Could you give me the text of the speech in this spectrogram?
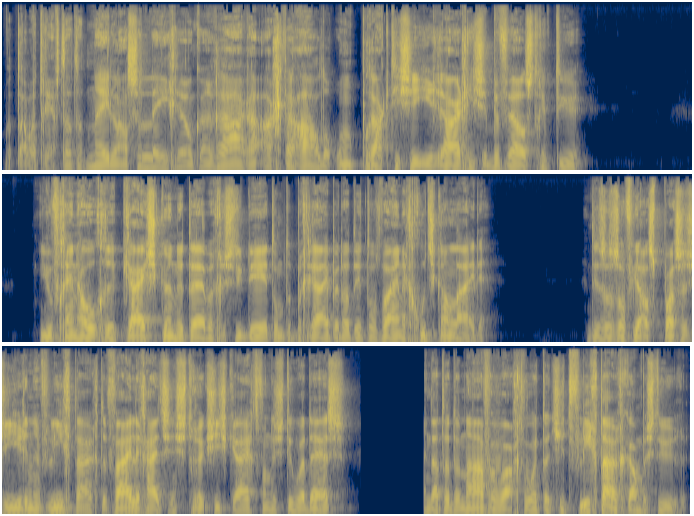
Wat dat betreft had het Nederlandse leger ook een rare, achterhaalde, onpraktische, hiërarchische bevelstructuur. Je hoeft geen hogere krijgskunde te hebben gestudeerd om te begrijpen dat dit tot weinig goeds kan leiden. Het is alsof je als passagier in een vliegtuig de veiligheidsinstructies krijgt van de stewardess en dat er daarna verwacht wordt dat je het vliegtuig kan besturen.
